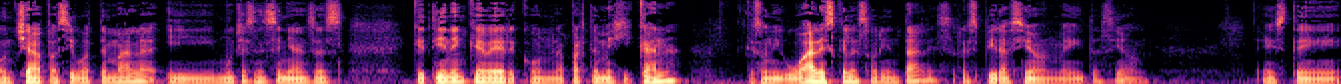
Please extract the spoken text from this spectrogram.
con, Chiapas y Guatemala, y muchas enseñanzas que tienen que ver con la parte mexicana, que son iguales que las orientales, respiración, meditación. Este,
